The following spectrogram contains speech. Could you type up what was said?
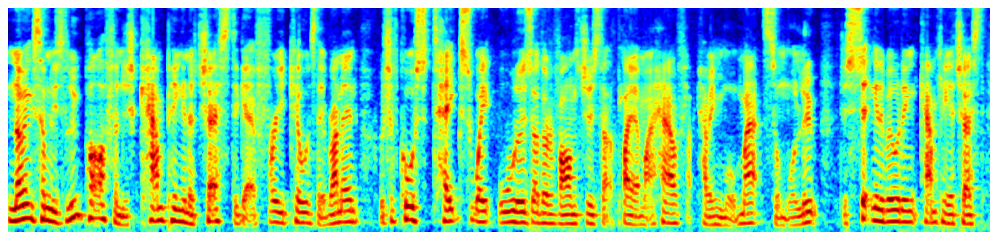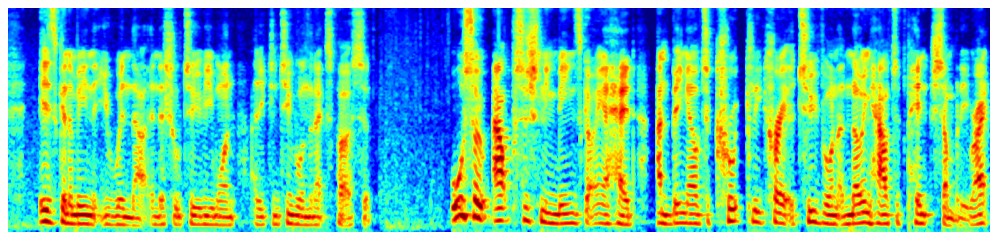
knowing somebody's loot path and just camping in a chest to get a free kill as they run in, which of course takes away all those other advantages that a player might have, like having more mats or more loot. Just sitting in a building, camping a chest, is going to mean that you win that initial 2v1 and you can 2v1 the next person. Also, outpositioning means going ahead and being able to quickly create a 2v1 and knowing how to pinch somebody, right?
